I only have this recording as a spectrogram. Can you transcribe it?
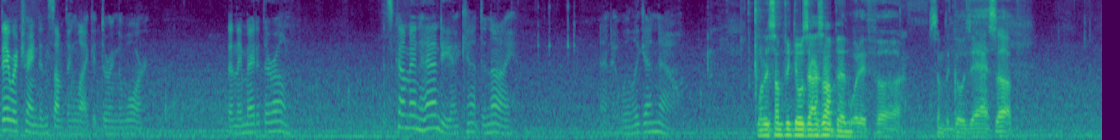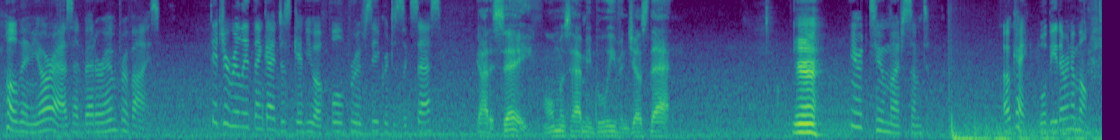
They were trained in something like it during the war. Then they made it their own. It's come in handy, I can't deny. And it will again now. What if something goes ass up then? What if, uh, something goes ass up? Well, then your ass had better improvise. Did you really think I'd just give you a foolproof secret to success? Gotta say, almost had me believe in just that. Yeah, You're too much sometimes. Okay, we'll be there in a moment.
